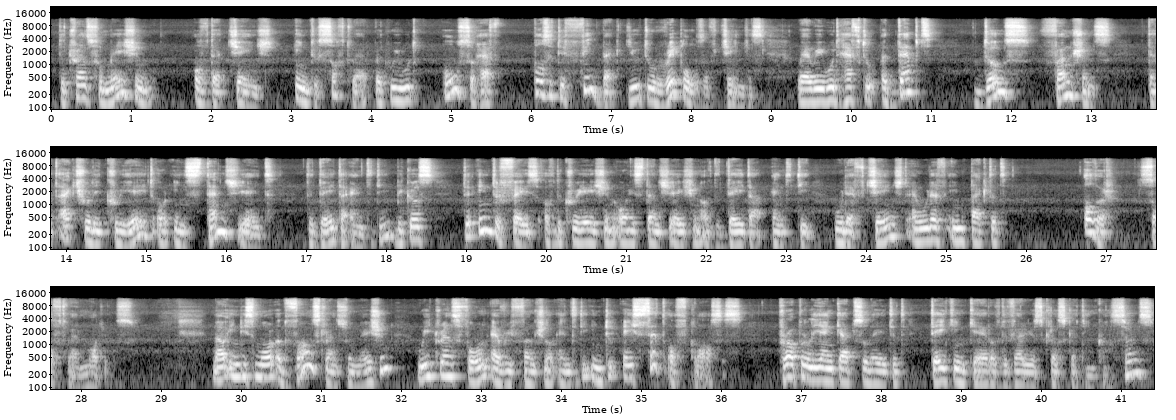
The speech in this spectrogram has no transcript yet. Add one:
the transformation of that change into software, but we would also have positive feedback due to ripples of changes, where we would have to adapt those functions that actually create or instantiate the data entity because the interface of the creation or instantiation of the data entity would have changed and would have impacted other software modules. Now, in this more advanced transformation, we transform every functional entity into a set of classes, properly encapsulated, taking care of the various cross-cutting concerns,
